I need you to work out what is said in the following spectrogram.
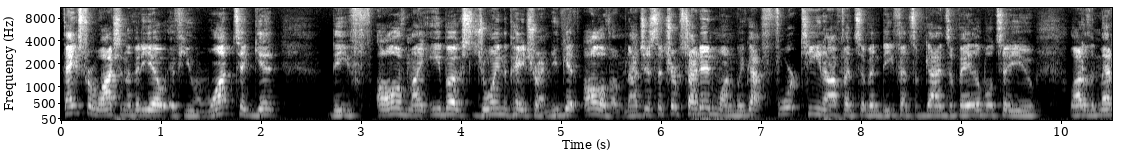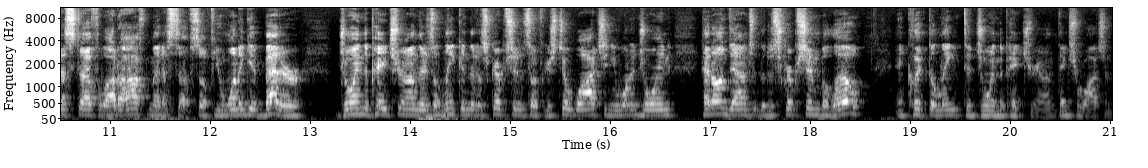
Thanks for watching the video. If you want to get the all of my ebooks join the patreon you get all of them not just the trips tight end one we've got 14 offensive and defensive guides available to you a lot of the meta stuff a lot of off meta stuff so if you want to get better join the patreon. There's a link in the description. So if you're still watching you want to join head on down to the description below and click the link to join the patreon. Thanks for watching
